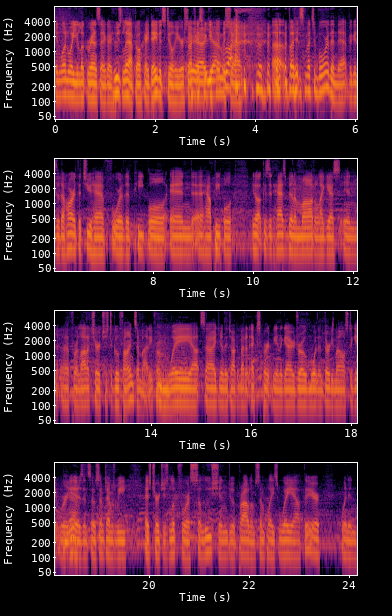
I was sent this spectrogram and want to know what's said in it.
in one way you look around and say, okay, who's left? Okay, David's still here, so I guess Yeah, we give yeah, him a shot. uh, but it's much more than that because of the heart that you have for the people and uh, how people. You know, because it has been a model, I guess, in uh, for a lot of churches to go find somebody from Mm-hmm. way outside. You know, they talk about an expert being the guy who drove more than thirty miles to get where Yeah. it is, and so sometimes we, as churches, look for a solution to a problem someplace way out there when in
